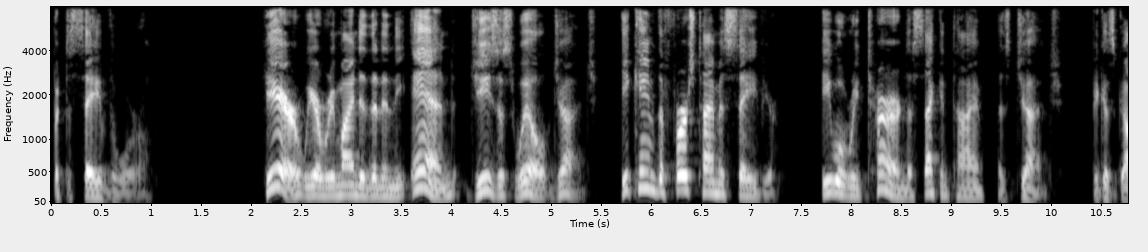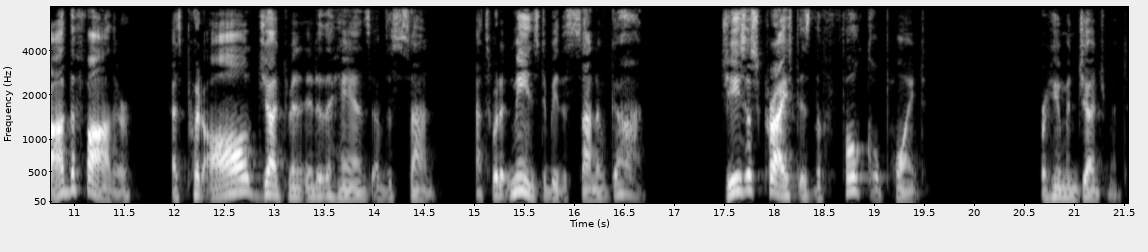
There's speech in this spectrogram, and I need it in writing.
but to save the world. Here we are reminded that in the end, Jesus will judge. He came the first time as Savior. He will return the second time as judge because God the Father has put all judgment into the hands of the Son. That's what it means to be the Son of God. Jesus Christ is the focal point for human judgment.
